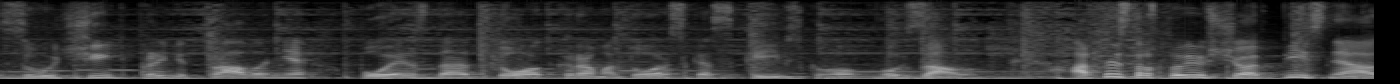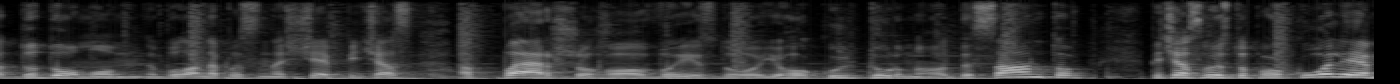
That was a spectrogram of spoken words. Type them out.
звучить при відправленні поїзда до Краматорська з Київського вокзалу. Артист розповів, що пісня додому була написана ще під час першого виїзду його культурного десанту. Під час виступу колі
